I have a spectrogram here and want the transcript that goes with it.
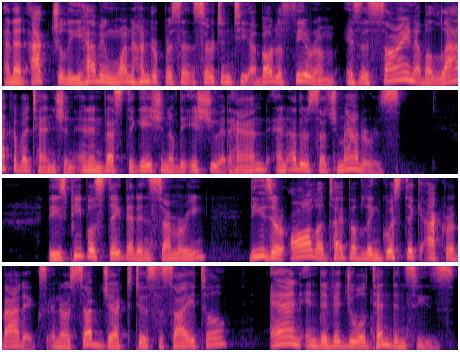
and that actually having 100% certainty about a theorem is a sign of a lack of attention and investigation of the issue at hand and other such matters. These people state that in summary, these are all a type of linguistic acrobatics and are subject to societal and individual tendencies.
